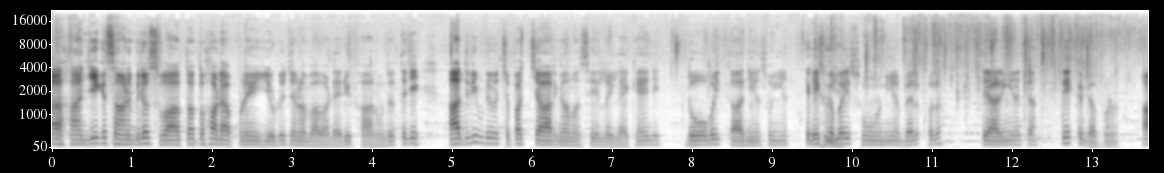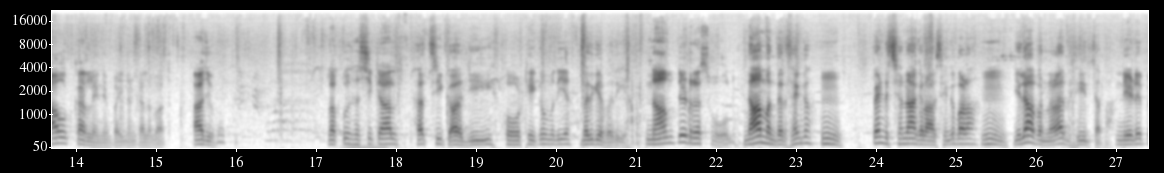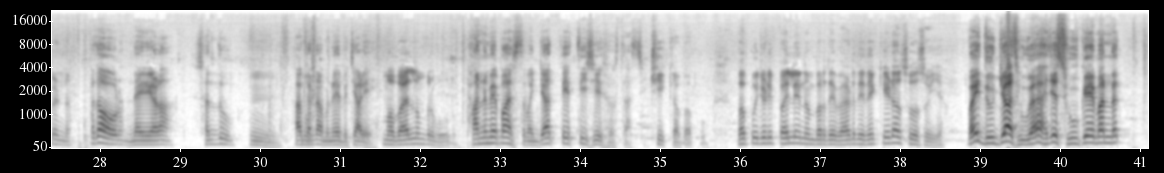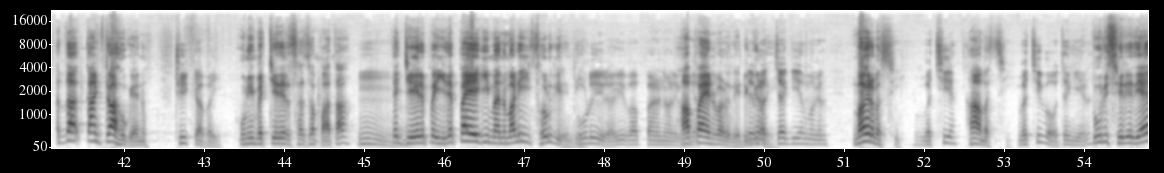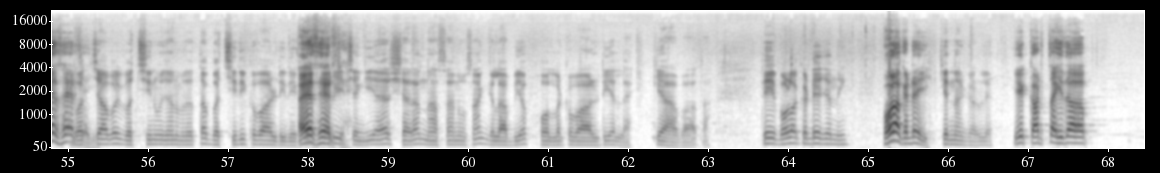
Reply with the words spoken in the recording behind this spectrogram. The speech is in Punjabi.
ਹਾਂਜੀ ਕਿਸਾਨ ਵੀਰੋ ਸਵਾਗਤ ਆ ਤੁਹਾਡਾ ਆਪਣੇ YouTube channel Baba dairy farm ਦੇ ਉੱਤੇ ਜੀ। ਅੱਜ ਦੀ ਵੀਡੀਓ ਵਿੱਚ ਆਪਾਂ ਚਾਰ ਗਾਵਾਂ ਸੇਲ ਲਈ ਲੈ ਕੇ ਆਏ ਜੀ। ਦੋ ਬਈ ਤਾਜ਼ੀਆਂ ਸੂਈਆਂ ਇੱਕ। ਬਈ ਸੂਣ ਦੀਆਂ ਬਿਲਕੁਲ ਤਿਆਰੀਆਂ ਚ ਤੇ ਇੱਕ ਗੱਬਣ। ਆਓ ਕਰ ਲੈਨੇ ਬਾਈ ਨਾਲ ਗੱਲਬਾਤ। ਆਜੋ ਬਾਪੂ ਬਾਪੂ ਸਤਿ ਸ਼੍ਰੀ ਅਕਾਲ। ਸਤਿ ਸ੍ਰੀ ਅਕਾਲ ਜੀ। ਹੋ ਠੀਕ ਹੋ? ਵਧੀਆ? ਵਧੀਆ ਵਧੀਆ। ਨਾਮ ਤੇ ਐਡਰੈਸ ਬੋਲ। ਨਾਮ ਮੰਦਰ ਸਿੰਘ। ਹੂੰ। ਪਿੰਡ ਛੰਨਾ ਗੁਲਾਬ ਸਿੰਘ ਵਾਲਾ। ਹੂੰ। ਜ਼ਿਲ੍ਹਾ ਬਰਨਾਲਾ ਤਹਿਸੀਲ ਤਪਾ ਨੇੜੇ ਪਿੰਡ। ਪਧੌੜ ਨੈਣੇ ਵਾਲਾ। ਸੰਧੂ ਹੂੰ। ਆ ਕੰਨਾ ਬਨੇ ਵਿਚਾਲੇ। ਮੋਬਾਈਲ ਨੰਬਰ ਬੋਲ 98557 33687 ਠੀਕ ਆ ਬਾਪੂ। ਬਾਪੂ ਜਿਹੜੀ ਪਹਿਲੇ ਨੰਬਰ ਤੇ ਬੈਠਦੇ ਨੇ ਕਿਹੜਾ ਸੋਸ ਹੋਈ ਆ? ਬਈ ਦੂਜਾ ਸੂਆ ਹਜੇ ਸੂ ਕੇ ਮਨ ਅੱਧਾ ਘੰਟਾ ਹੋ ਗਿਆ ਇਹਨੂੰ। ਠੀਕ ਆ ਬਾਈ। ਹੁਣੀ ਬੱਚੇ ਦੇ ਰਸਾ ਪਾਤਾ। ਹੂੰ। ਤੇ ਜੇਰ ਪਈ ਤੇ ਪਏਗੀ ਮਨ ਮਾੜੀ ਥੋੜੀ ਰਹਿੰਦੀ। ਥੋੜੀ ਰਹਿ ਗਈ ਵਾ ਪੈਣ ਵਾਲੀ ਹਾਂ। ਪੈਣ ਵਾਲੀ ਡਿੱਗਣ ਵਾਲੀ ਬੱਚਾ ਕੀ ਆ ਮਗਰ? ਮਗਰ ਬੱਸੀ। ਬੱਚੀ ਆ। ਹਾਂ ਬੱਸੀ। ਬੱਚੀ ਬਹੁਤ ਚੰਗੀ ਹੈ ਨਾ। ਪੂਰੀ ਸਿਰੇ ਦੀ ਐਰ ਸੈਰ ਚਾਹੀਦੀ ਬੱਚਾ ਬਈ ਬੱਚੀ ਨੂੰ ਜਨਮ ਦਿੱਤਾ ਬੱਚੀ ਦੀ ਕੁਆਲਿਟੀ ਦੇਖੋ ਐ ਸੈਰ ਪੂਰੀ ਚ। ਚੰਗੀ ਐ ਸ਼ਰਾ ਨਾਸਾ ਨੂਸਾ ਗੁਲਾਬੀਆ ਫੁੱਲ ਕੁਆਲਿਟੀ ਆ ਲੈ ਕੀ ਬਾਤ ਆ। ਤੇ ਬੋਲਾ ਕੱਢਿਆ ਜਾਂ ਨਹੀਂ? ਬੋਲਾ ਕੱਢਿਆ ਜੀ। ਕਿੰਨਾ ਕਰ ਲਿਆ? ਇਹ ਕੱਟ ਇਹਦਾ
